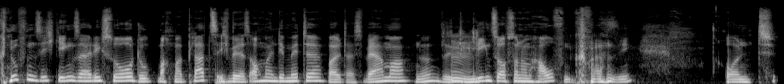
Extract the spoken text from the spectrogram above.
knuffen sich gegenseitig so, du mach mal Platz, ich will jetzt auch mal in die Mitte, weil da ist wärmer. Ne? Die, die liegen so auf so einem Haufen quasi. Und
